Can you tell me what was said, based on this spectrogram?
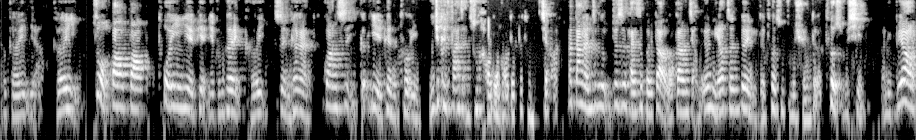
可不可以呀、可以。做包包拓印叶片也可不可以？可以。所以你看看，光是一个叶片的拓印，你就可以发展出好多好多不同的教案。那当然，这个就是还是回到我刚刚讲的，因为你要针对你的特殊族群的特殊性啊，你不要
